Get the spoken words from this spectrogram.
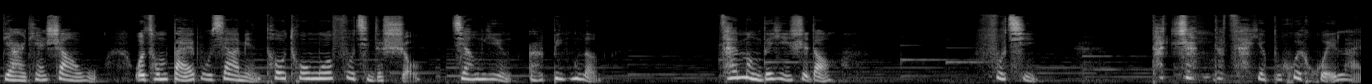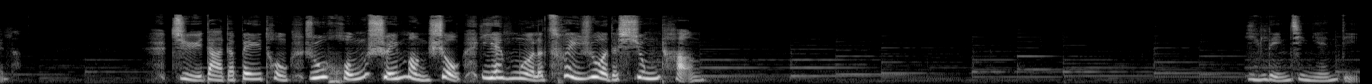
第二天上午，我从白布下面偷偷摸父亲的手，僵硬而冰冷，才猛地意识到，父亲。他真的再也不会回来了。巨大的悲痛如洪水猛兽，淹没了脆弱的胸膛。因临近年底，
